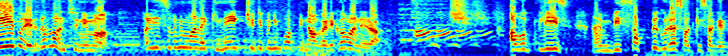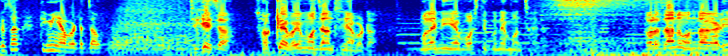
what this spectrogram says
त्यही भएर त भन्छु नि म। अहिलेसम्म पनि मलाई किन एकचोटि पनि पप्पी नगरेको भनेर? अब प्लिज हामी बिच सबै कुरा सकिसकेको छ। तिमी यहाँबाट जाऊ। ठिकै छ। सक्यो भाइ म जान्छु यहाँबाट। मलाई नि यहाँ बस्ने कुनै मन छैन। तर जानुभन्दा अगाडि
